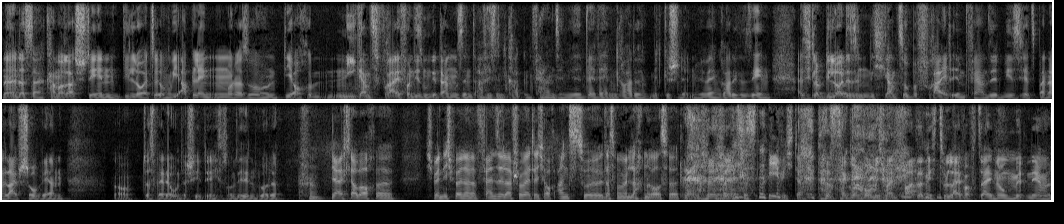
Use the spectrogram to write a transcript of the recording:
ne, dass da Kameras stehen, die Leute irgendwie ablenken oder so und die auch nie ganz frei von diesem Gedanken sind, ah, wir sind gerade im Fernsehen, wir, wir werden gerade mitgeschnitten, wir werden gerade gesehen. Also ich glaube, die Leute sind nicht ganz so befreit im Fernsehen, wie sie jetzt bei einer Live-Show wären. So, das wäre der Unterschied, den ich so sehen würde. Ja, ich glaube auch, äh, ich, wenn ich bei einer Fernseh-Live-Show hätte ich auch Angst, äh, dass man mein Lachen raushört, ich, weil es ist ewig da. Das ist der Grund, warum ich meinen Vater nicht zu Live-Aufzeichnungen mitnehme.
